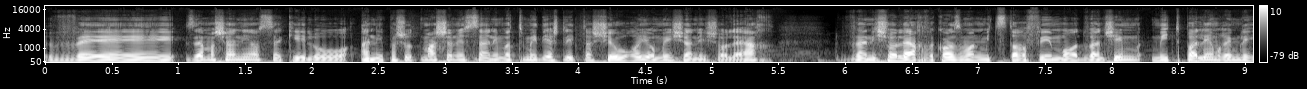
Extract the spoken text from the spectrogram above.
וזה מה שאני עושה, כאילו, אני פשוט, מה שאני עושה, אני מתמיד, יש לי את השיעור היומי שאני שולח, ואני שולח וכל הזמן מצטרפים מאוד, ואנשים מתפלאים, אומרים לי,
